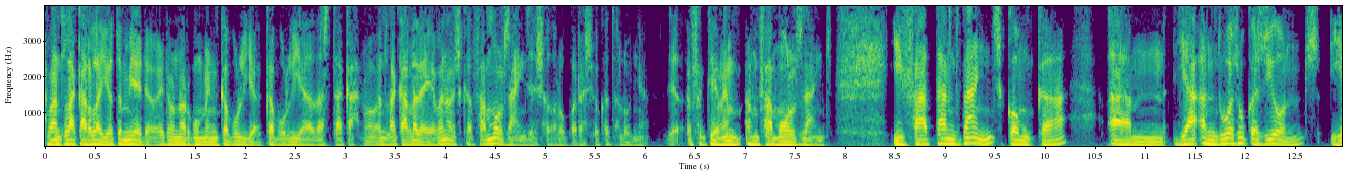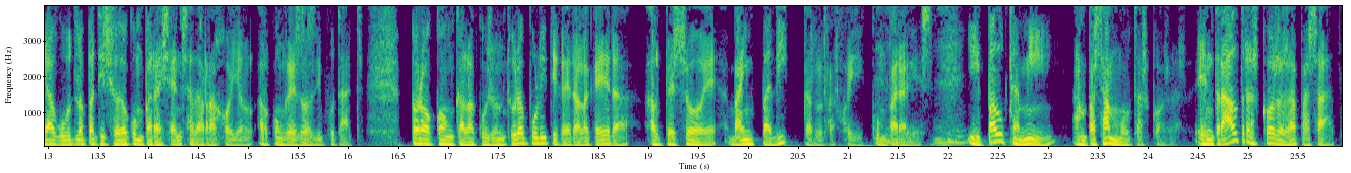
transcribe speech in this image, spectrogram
abans la Carla, jo també era, era un argument que volia, que volia destacar. No? Abans la Carla deia, bueno, és que fa molts anys això de l'Operació Catalunya. Efectivament, en fa molts d'anys. I fa tants d'anys com que um, ja en dues ocasions hi ha hagut la petició de compareixença de Rajoy al, al Congrés dels Diputats. Però com que la conjuntura política era la que era, el PSOE va impedir que el Rajoy comparegués. I pel camí han passat moltes coses. Entre altres coses ha passat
